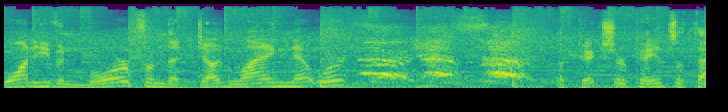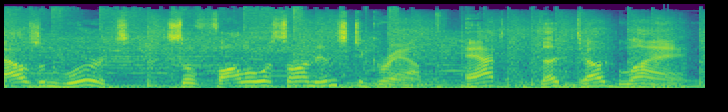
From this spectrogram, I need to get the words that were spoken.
Want even more from the Doug Lang Network? Sir, yes, sir! A picture paints a thousand words, so follow us on Instagram at the Doug Lang.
